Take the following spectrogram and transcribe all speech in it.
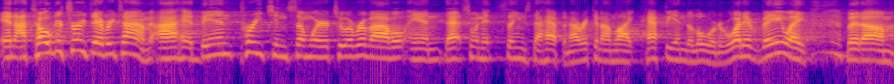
and I told the truth every time. I had been preaching somewhere to a revival, and that's when it seems to happen. I reckon I'm like happy in the Lord or whatever. But anyway, but um,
